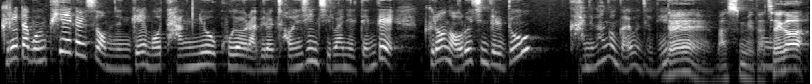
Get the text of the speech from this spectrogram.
그러다 보면 피해갈 수 없는 게 뭐 당뇨, 고혈압 이런 전신 질환일 텐데 그런 어르신들도 가능한 건가요, 원장님? 네, 맞습니다. 제가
